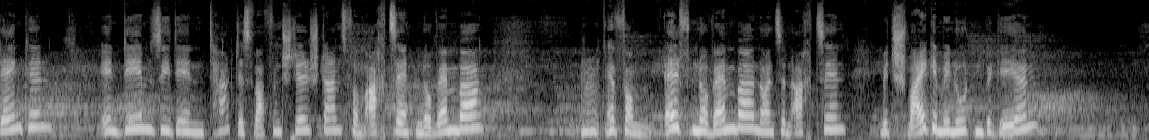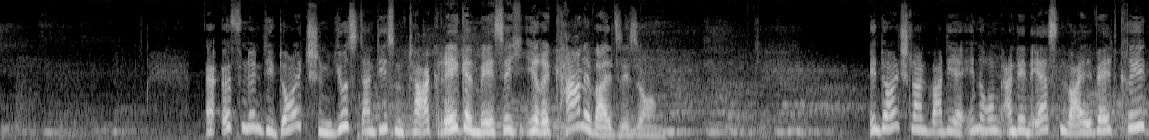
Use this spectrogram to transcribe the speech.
denken, indem sie den Tag des Waffenstillstands vom 18. November, äh, vom 11. November 1918 mit Schweigeminuten begehen, eröffnen die Deutschen just an diesem Tag regelmäßig ihre Karnevalsaison. In Deutschland war die Erinnerung an den Ersten Weltkrieg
